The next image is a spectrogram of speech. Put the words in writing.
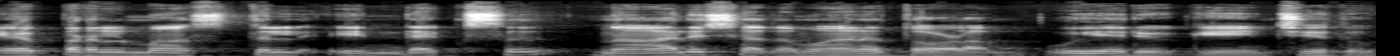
ഏപ്രിൽ മാസത്തിൽ ഇൻഡെക്സ് നാല് ശതമാനത്തോളം ഉയരുകയും ചെയ്തു.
